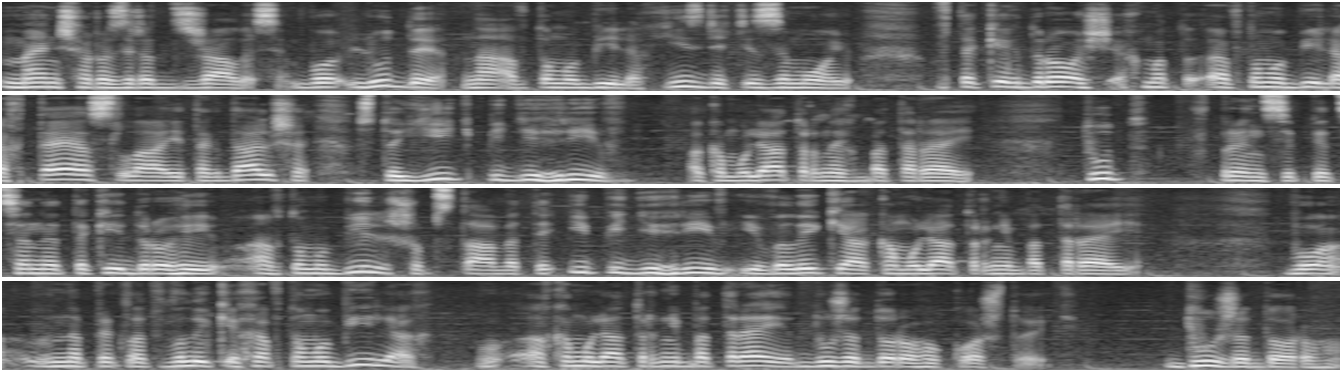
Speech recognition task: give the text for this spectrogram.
менше розряджалися. Бо люди на автомобілях їздять і зимою. В таких дорожчих автомобілях Тесла і так далі стоїть підігрів акумуляторних батарей. Тут, в принципі, це не такий дорогий автомобіль, щоб ставити і підігрів, і великі акумуляторні батареї. Бо, наприклад, в великих автомобілях акумуляторні батареї дуже дорого коштують. Дуже дорого.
